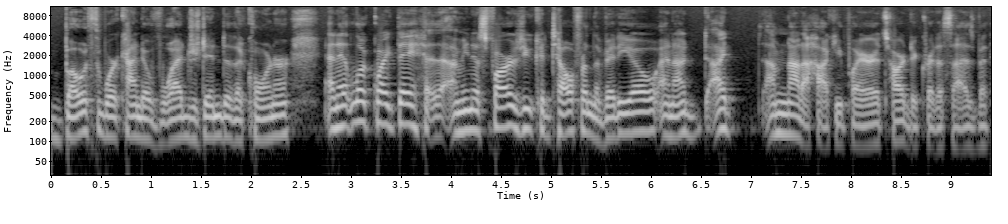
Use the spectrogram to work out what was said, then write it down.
both were kind of wedged into the corner, and it looked like they. I mean, as far as you could tell from the video, and I, I, I'm not a hockey player. It's hard to criticize, but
